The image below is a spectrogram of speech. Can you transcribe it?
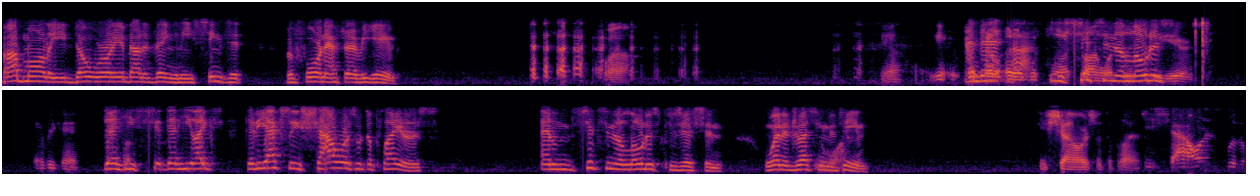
Bob Marley. Don't worry about a thing, and he sings it before and after every game. Wow. Yeah. yeah. And I- I- that, uh, he sits in the Lotus- Years. Every game. That he si- that he likes that he actually showers with the players, and sits in the lotus position when addressing the team. He showers with the players. he showers with the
